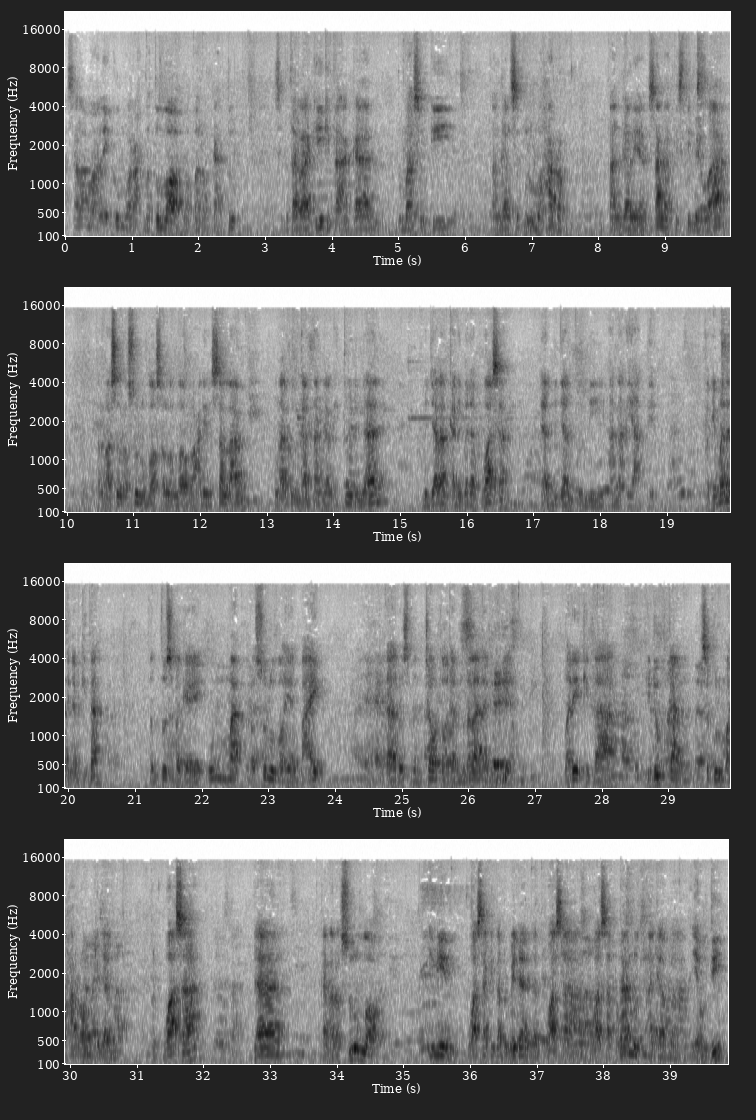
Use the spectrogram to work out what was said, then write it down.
Assalamualaikum warahmatullahi wabarakatuh Sebentar lagi kita akan memasuki tanggal 10 Muharram Tanggal yang sangat istimewa Termasuk Rasulullah Shallallahu Alaihi mengagungkan tanggal itu dengan menjalankan ibadah puasa dan menyantuni anak yatim. Bagaimana dengan kita? Tentu sebagai umat Rasulullah yang baik, kita harus mencontoh dan meneladani beliau. Mari kita hidupkan 10 Muharram dengan berpuasa. Dan karena Rasulullah ingin puasa kita berbeda dengan puasa puasa penganut agama Yahudi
